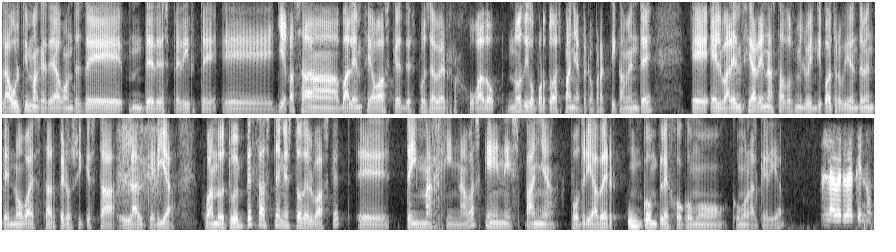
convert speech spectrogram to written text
La última que te hago antes de, despedirte. Eh, llegas a Valencia Basket después de haber jugado, no digo por toda España, pero prácticamente. Eh, el Valencia Arena hasta 2024, evidentemente, no va a estar, pero sí que está la Alquería. Cuando tú empezaste en esto del básquet, eh, ¿te imaginabas que en España podría haber un complejo como, como la Alquería? La verdad que no.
